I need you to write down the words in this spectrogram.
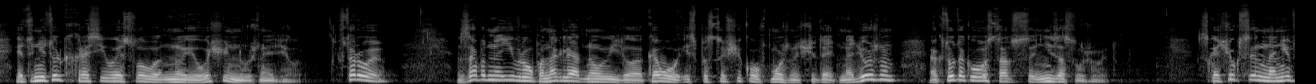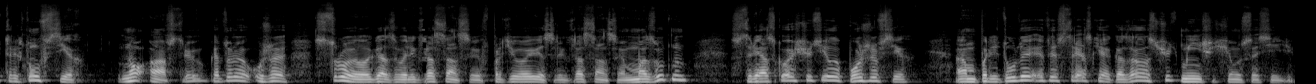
– это не только красивое слово, но и очень нужное дело. Второе. Западная Европа наглядно увидела, кого из поставщиков можно считать надежным, а кто такого статуса не заслуживает. Скачок цен на нефть тряхнул всех, но Австрию, которая уже строила газовые электростанции в противовес электростанциям мазутным, встряску ощутила позже всех амплитуда этой встряски оказалась чуть меньше, чем у соседей.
